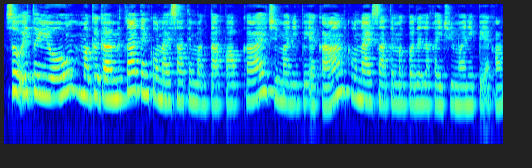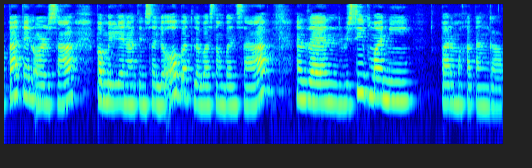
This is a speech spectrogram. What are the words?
So, ito yung magagamit natin kung nais natin mag-top up kay Gmoney Pay account, kung nais natin magpadala kay Gmoney Pay account natin or sa pamilya natin sa loob at labas ng bansa. And then, receive money para makatanggap.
